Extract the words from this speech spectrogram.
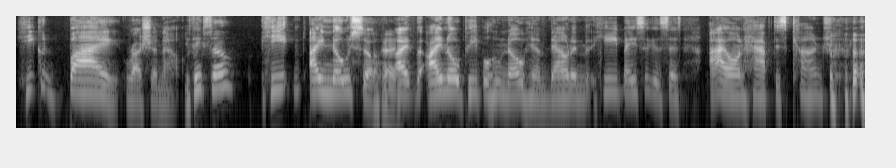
He could buy Russia now. You think so? He, I know so. Okay. I, I know people who know him down in. He basically says, "I own half this country."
